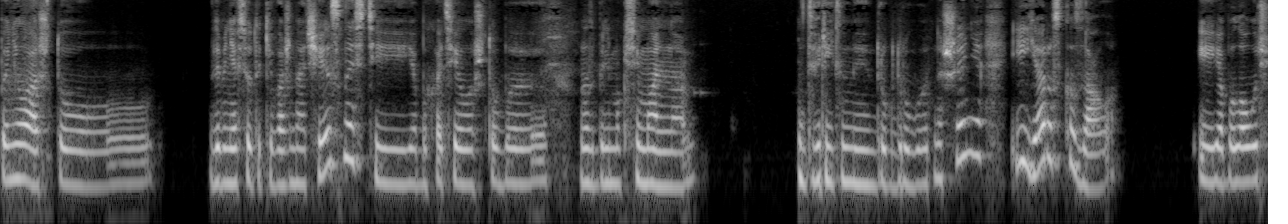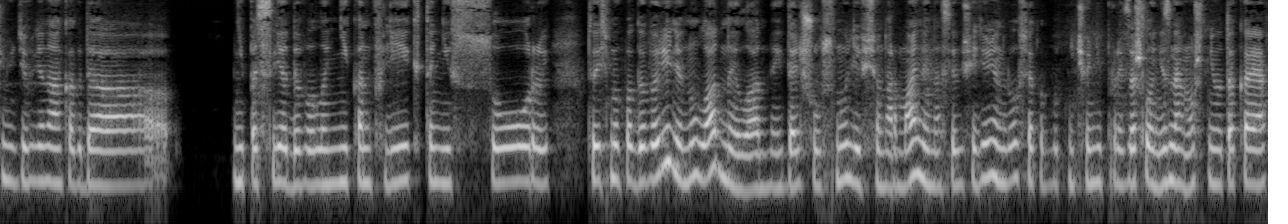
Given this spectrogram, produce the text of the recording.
поняла, что для меня все-таки важна честность, и я бы хотела, чтобы у нас были максимально доверительные друг к другу отношения. И я рассказала. И я была очень удивлена, когда не последовало ни конфликта, ни ссоры. То есть мы поговорили, ну ладно и ладно, и дальше уснули, все нормально, и на следующий день он вел себя, как будто ничего не произошло. Не знаю, может, у него такая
